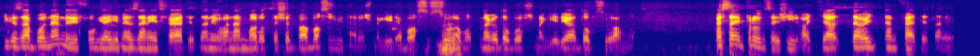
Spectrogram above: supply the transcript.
igazából nem ő fogja írni a zenét feltétlenül, hanem adott esetben a basszusgitáros megírja a basszusszólamot, meg a dobos megírja a dobszólamot. Persze egy producer is írhatja, de hogy nem feltétlenül.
